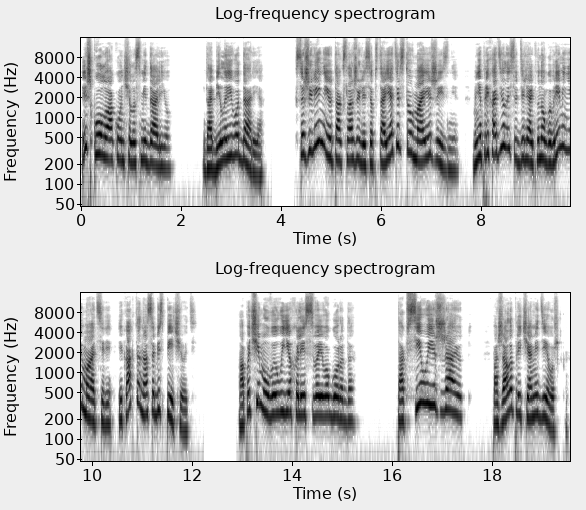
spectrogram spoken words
и школу окончила с медалью», добила его Дарья. К сожалению, так сложились обстоятельства в моей жизни. Мне приходилось уделять много времени матери и как-то нас обеспечивать. А почему вы уехали из своего города? Так все уезжают, пожала плечами девушка.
